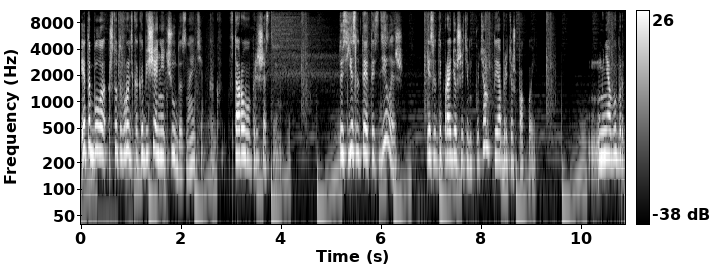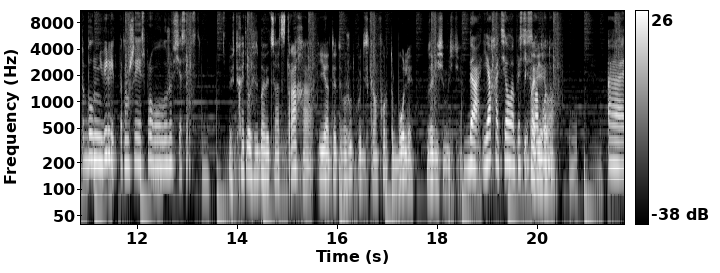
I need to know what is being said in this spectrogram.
Это было что-то вроде как обещание чуда, знаете, как второго пришествия. То есть, если ты это сделаешь, если ты пройдешь этим путем, ты обретешь покой. У меня выбор-то был невелик, потому что я испробовала уже все средства. То есть ты хотелось избавиться от страха и от этого жуткого дискомфорта, боли, зависимости. Да, я хотела обрести и свободу. Поверила. А,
